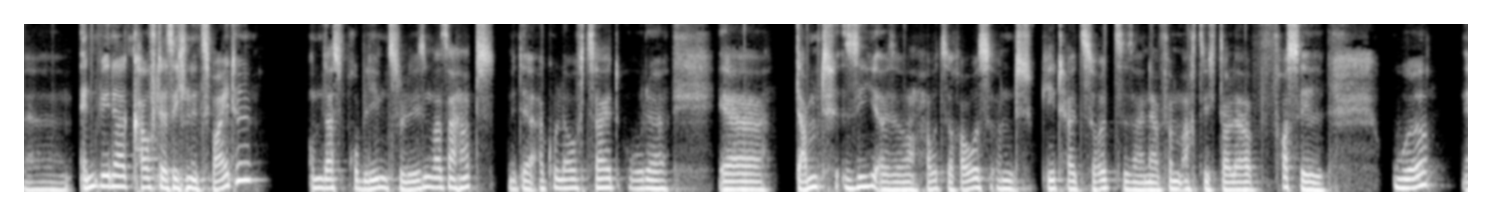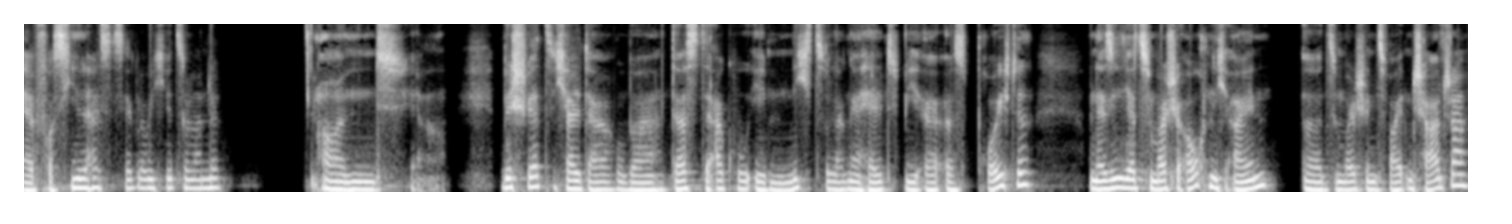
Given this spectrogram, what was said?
äh, entweder kauft er sich eine zweite, um das Problem zu lösen, was er hat mit der Akkulaufzeit, oder er dumpt sie, also haut sie raus und geht halt zurück zu seiner 85 Dollar Fossil-Uhr. Äh, Fossil heißt es ja, glaube ich, hierzulande. Und ja, beschwert sich halt darüber, dass der Akku eben nicht so lange hält, wie er es bräuchte. Und er sieht ja zum Beispiel auch nicht ein, äh, zum Beispiel einen zweiten Charger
